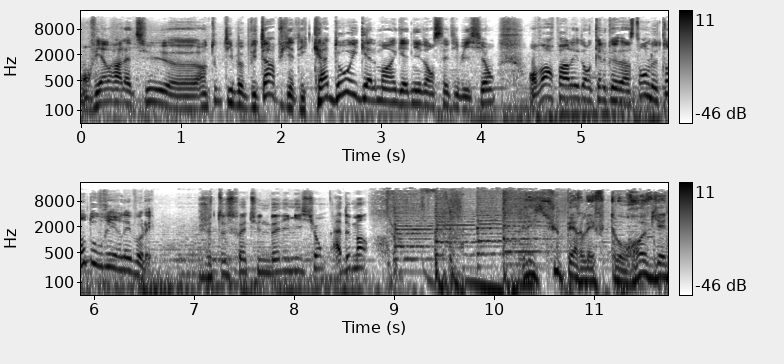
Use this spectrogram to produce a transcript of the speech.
On reviendra là-dessus euh, un tout petit peu plus tard. Puis il y a des cadeaux également à gagner dans cette émission. On va en reparler dans quelques instants. Le temps d'ouvrir les volets. Je te souhaite une bonne émission. À demain. Les super leftos reviennent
